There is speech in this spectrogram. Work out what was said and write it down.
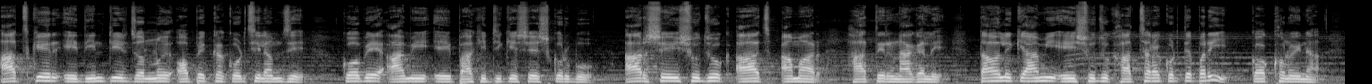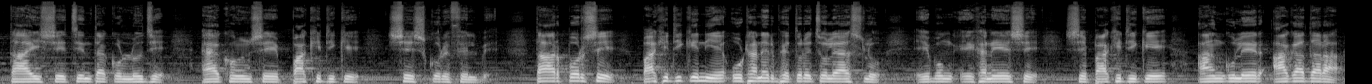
আজকের এই দিনটির জন্যই অপেক্ষা করছিলাম যে, কবে আমি এই পাখিটিকে শেষ করব। আর সেই সুযোগ আজ আমার হাতের নাগালে। তাহলে কি আমি এই সুযোগ হাতছাড়া করতে পারি? কখনোই না। তাই সে চিন্তা করল যে এখন সে পাখিটিকে শেষ করে ফেলবে। তারপর সে পাখিটিকে নিয়ে উঠানের ভেতরে চলে আসলো এবং এখানে এসে সে পাখিটিকে আঙ্গুলের আগা দ্বারা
